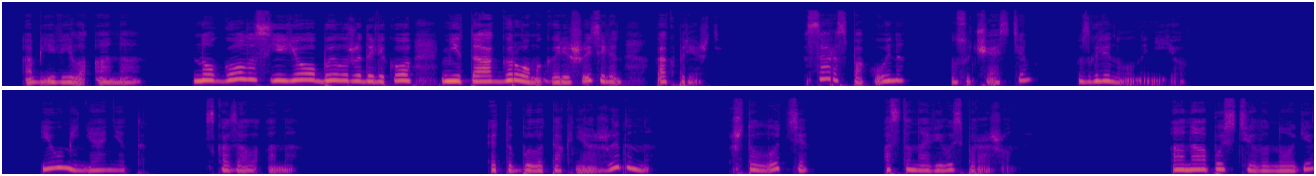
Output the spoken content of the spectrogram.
— объявила она. Но голос ее был уже далеко не так громок и решителен, как прежде. Сара спокойно, но с участием взглянула на нее. «И у меня нет», — сказала она. Это было так неожиданно, что Лотти остановилась пораженная. Она опустила ноги,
